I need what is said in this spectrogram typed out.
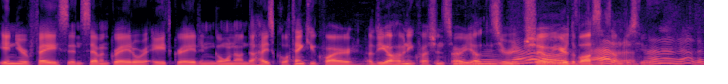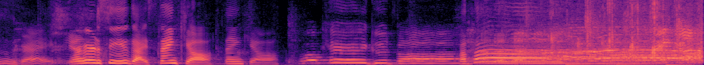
in your face in seventh grade or eighth grade and going on to high school. Thank you, choir. Uh, Do y'all have any questions? Sorry, y'all- it's your show. You're the bosses. I'm just here. No, no, no. This is great. We're here to see you guys. Thank y'all. Thank y'all. Okay, goodbye. Bye bye.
